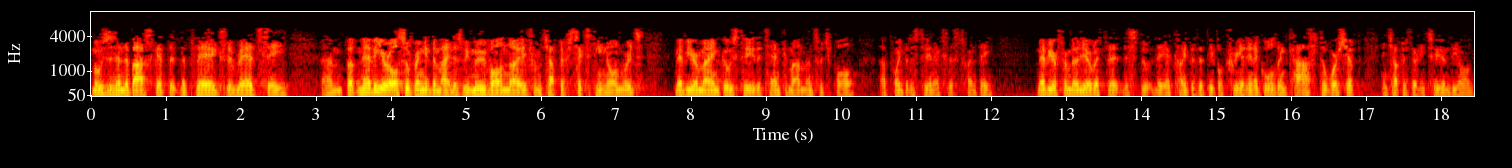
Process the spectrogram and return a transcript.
Moses in the basket, the, the plagues, the Red Sea. Um, but maybe you're also bringing to mind as we move on now from chapter 16 onwards, maybe your mind goes to the Ten Commandments, which Paul uh, pointed us to in Exodus 20. Maybe you're familiar with the, the, the, account of the people creating a golden calf to worship in chapter 32 and beyond.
